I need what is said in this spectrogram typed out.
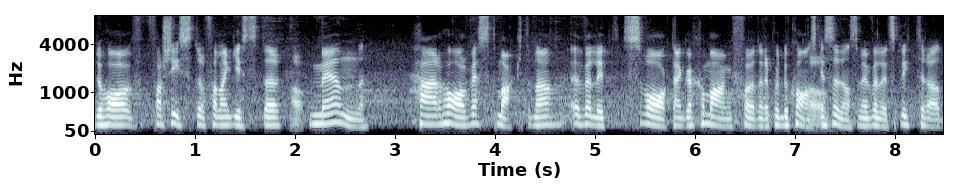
du har fascister och falangister, men här har västmakterna ett väldigt svagt engagemang för den republikanska ja. sidan som är väldigt splittrad.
